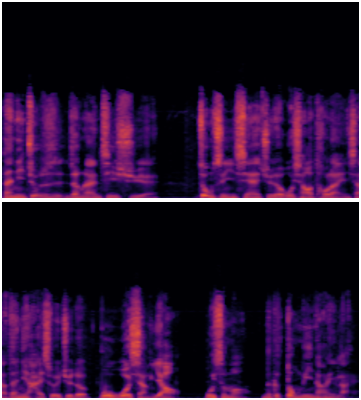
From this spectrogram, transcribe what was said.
但你就是仍然继续哎，纵使你现在觉得我想要偷懒一下，但你还是会觉得不，我想要。为什么？那个动力哪里来？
